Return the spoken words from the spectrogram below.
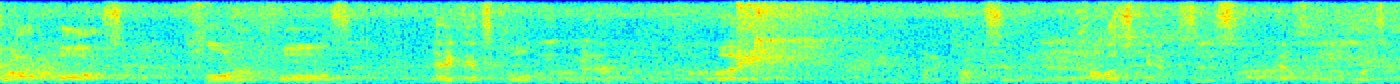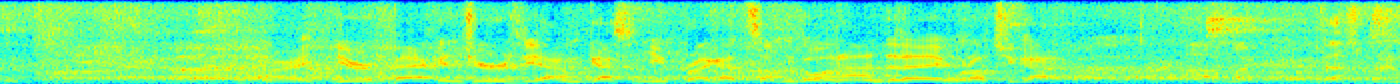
drop-offs and waterfalls. Yeah, it gets cold in the winter, but I mean, when it comes to college campuses, definitely one of the most beautiful. All right, you're back in Jersey. I'm guessing you probably got something going on today. What else you got? Uh, my best friend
